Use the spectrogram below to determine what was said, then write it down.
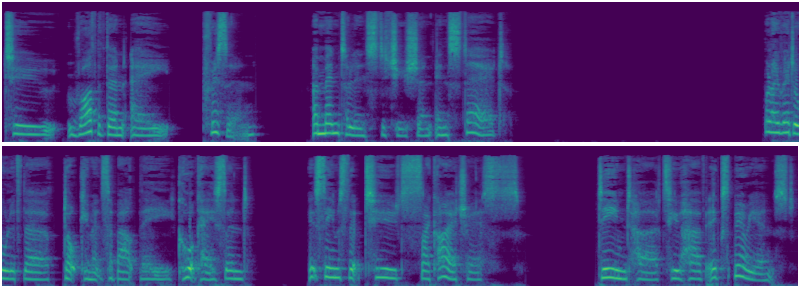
to, rather than a prison, a mental institution instead. Well, I read all of the documents about the court case, and it seems that two psychiatrists deemed her to have experienced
